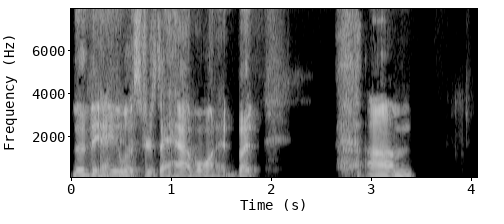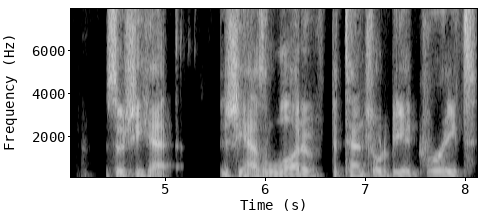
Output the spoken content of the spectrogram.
The the A listers they have on it, but um, so she had she has a lot of potential to be a great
